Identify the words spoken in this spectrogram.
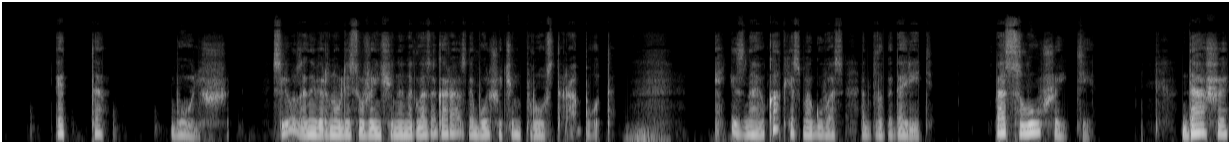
— Это больше. Слезы навернулись у женщины на глаза гораздо больше, чем просто работа. Я не знаю, как я смогу вас отблагодарить. Послушайте. Даше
